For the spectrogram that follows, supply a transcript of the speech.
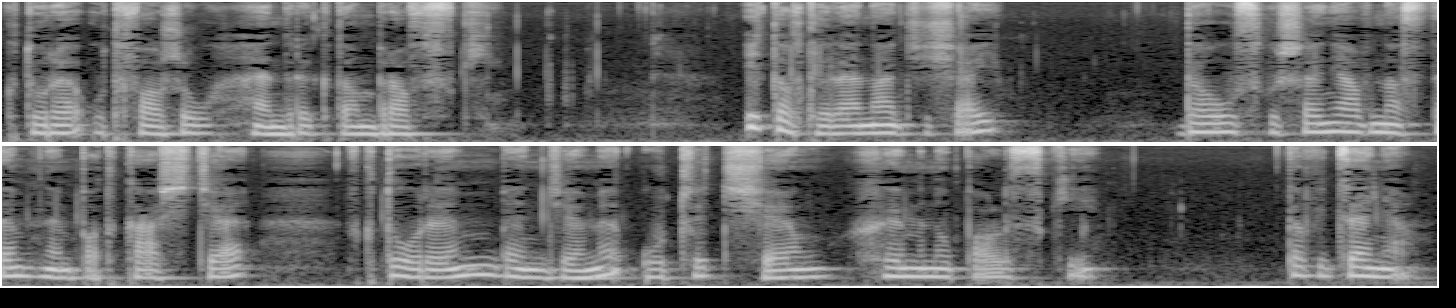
które utworzył Henryk Dąbrowski. I to tyle na dzisiaj. Do usłyszenia w następnym podcaście, w którym będziemy uczyć się hymnu Polski. Do widzenia.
